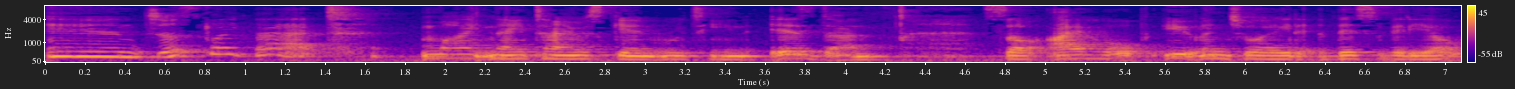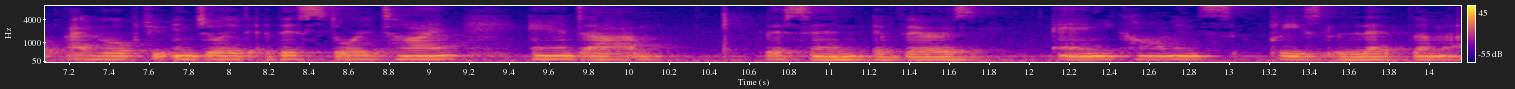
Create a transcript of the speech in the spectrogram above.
And just like that, my nighttime skin routine is done. So I hope you enjoyed this video. I hope you enjoyed this story time. And um, listen, if there's any comments, please let them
